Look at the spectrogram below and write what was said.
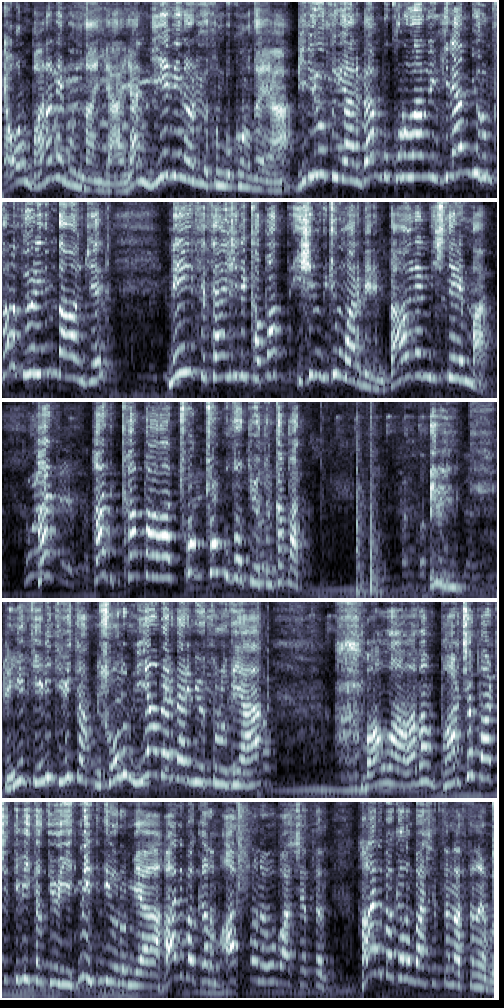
E oğlum bana ne bundan ya? Ya niye beni arıyorsun bu konuda ya? Biliyorsun yani ben bu konularla ilgilenmiyorum. Sana söyledim daha önce. Neyse sen şimdi kapat. İşim gücüm var benim. Daha önemli işlerim var. Hadi, hadi kapat. Çok çok uzatıyorsun kapat. Reis yeni tweet atmış oğlum niye haber vermiyorsunuz ya? Vallahi adam parça parça tweet atıyor yemin ediyorum ya. Hadi bakalım aslan avı başlasın. Hadi bakalım başlasın aslan avı.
